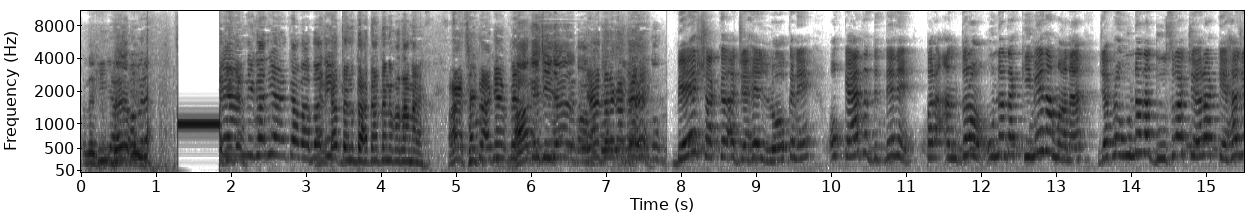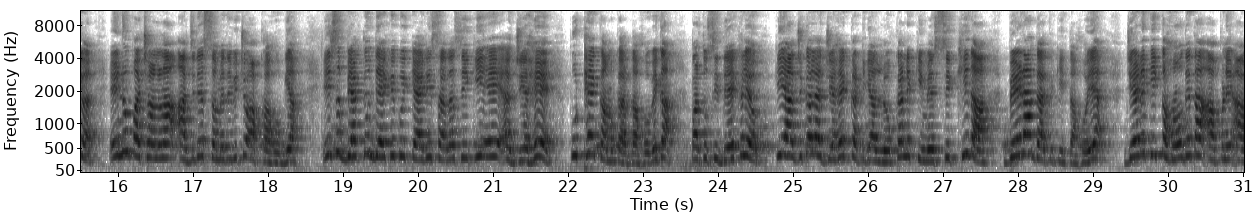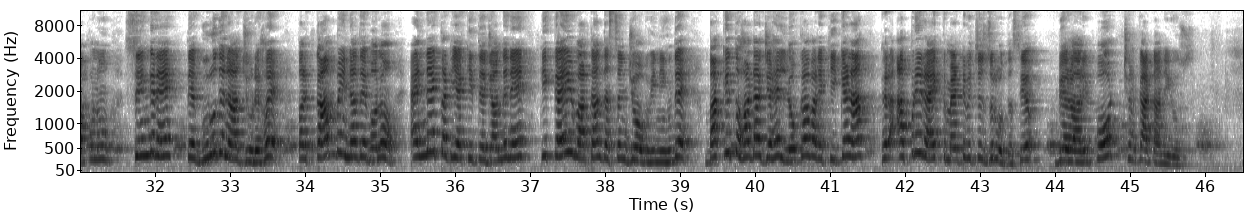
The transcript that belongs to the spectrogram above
ਨਿਗਾਹ ਨਹੀਂ ਆਇਆ ਬਾਬਾ ਜੀ। ਤੈਨੂੰ ਦੱਸਦਾ ਤੈਨੂੰ ਪਤਾ ਮੈਂ। ਆ ਸੈਟ ਆ ਗਿਆ ਆਹ ਕੀ ਚੀਜ਼ ਕਿਆ ਹੈ ਤੇਰੇ ਕੋਲ ਬੇਸ਼ੱਕ ਅਜਿਹੇ ਲੋਕ ਨੇ ਉਹ ਕਹਿ ਤਾਂ ਦਿੰਦੇ ਨੇ ਪਰ ਅੰਦਰੋਂ ਉਹਨਾਂ ਦਾ ਕਿਵੇਂ ਦਾ ਮਨ ਹੈ ਜਾਂ ਫਿਰ ਉਹਨਾਂ ਦਾ ਦੂਸਰਾ ਚਿਹਰਾ ਕਿਹਾ ਜਿਹਾ ਇਹਨੂੰ ਪਛਾਣਨਾ ਅੱਜ ਦੇ ਸਮੇਂ ਦੇ ਵਿੱਚ ਔਖਾ ਹੋ ਗਿਆ। ਇਸ ਵਿਅਕਤੀ ਨੂੰ ਦੇਖ ਕੇ ਕੋਈ ਕਹਿ ਨਹੀਂ ਸਕਦਾ ਸੀ ਕਿ ਇਹ ਅਜਿਹੇ ਪੁੱਠੇ ਕੰਮ ਕਰਦਾ ਹੋਵੇਗਾ। ਪਰ ਤੁਸੀਂ ਦੇਖ ਲਿਓ ਕਿ ਅੱਜ ਕੱਲ ਅਜਿਹੇ ਘਟੀਆ ਲੋਕਾਂ ਨੇ ਕਿਵੇਂ ਸਿੱਖੀ ਦਾ ਬੇੜਾ ਗਰਕ ਕੀਤਾ ਹੋਇਆ ਜਿਹੜੇ ਕਿ ਕਹਾਉਂਦੇ ਤਾਂ ਆਪਣੇ ਆਪ ਨੂੰ ਸਿੰਘ ਨੇ ਤੇ ਗੁਰੂ ਦੇ ਨਾਲ ਜੁੜੇ ਹੋਏ। ਪਰ ਕੰਮ ਇਹਨਾਂ ਦੇ ਵੱਲੋਂ ਐਨੇ ਘਟੀਆ ਕੀਤੇ ਜਾਂਦੇ ਨੇ ਕਿ ਕਈ ਵਾਰ ਤਾਂ ਦੱਸਣ ਯੋਗ ਵੀ ਨਹੀਂ ਹੁੰਦੇ। ਬਾਕੀ ਤੁਹਾਡਾ ਜਿਹੇ ਲੋਕਾਂ ਬਾਰੇ ਕੀ ਕਹਿਣਾ, ਫਿਰ ਆਪਣੀ ਰਾਏ ਕਮੈਂਟ ਵਿੱਚ ਜ਼ਰੂਰ ਦੱਸਿਓ। Bureau report, Chhankata news.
